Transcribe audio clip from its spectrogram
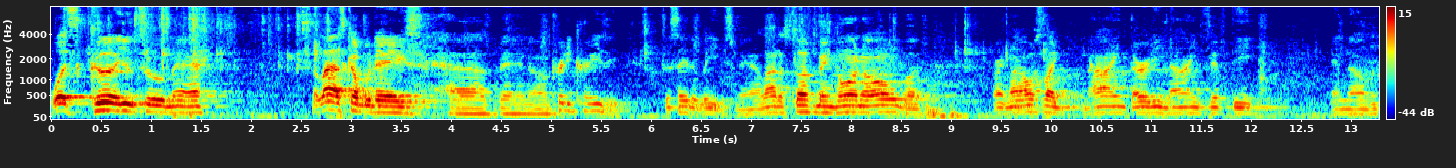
What's good, YouTube, man? The last couple days have been um, pretty crazy, to say the least, man. A lot of stuff been going on, but right now it's like 9.30, 9.50, and um,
